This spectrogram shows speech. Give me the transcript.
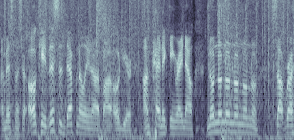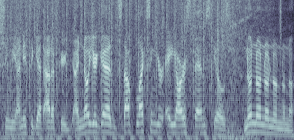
I missed my shot. Okay, this is definitely not a bot. Oh dear, I'm panicking right now. No, no, no, no, no, no. Stop rushing me. I need to get out of here. I know you're good. Stop flexing your AR spam skills. No, no, no, no, no, no.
